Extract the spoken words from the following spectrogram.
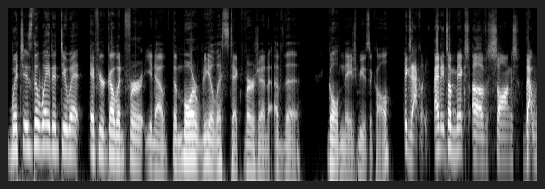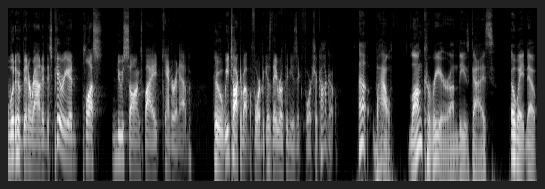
which is the way to do it if you're going for, you know, the more realistic version of the Golden Age musical. Exactly. And it's a mix of songs that would have been around in this period, plus new songs by Kander and Ebb, who we talked about before because they wrote the music for Chicago. Oh, wow. Long career on these guys. Oh, wait, no.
